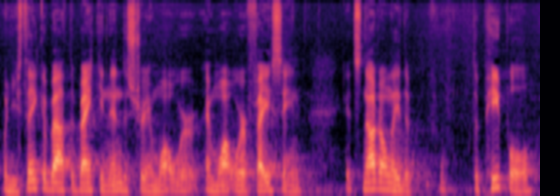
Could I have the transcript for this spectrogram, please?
when you think about the banking industry and what we're, and what we're facing, it's not only the, the people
